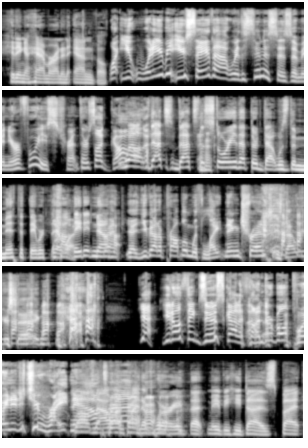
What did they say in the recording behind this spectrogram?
hitting a hammer on an anvil What you what do you mean you say that with cynicism in your voice, Trent? There's a god. well that's that's the story that they're that was the myth that they were how what? they didn't know how yeah, you got a problem with lightning, Trent? Is that what you're saying? yeah, you don't think Zeus got a thunderbolt pointed at you right now? Well, now I'm kind of worried that maybe he does. But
